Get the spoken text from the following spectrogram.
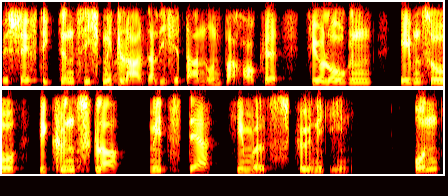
beschäftigten sich mittelalterliche dann und barocke Theologen ebenso wie Künstler mit der Himmelskönigin. Und,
